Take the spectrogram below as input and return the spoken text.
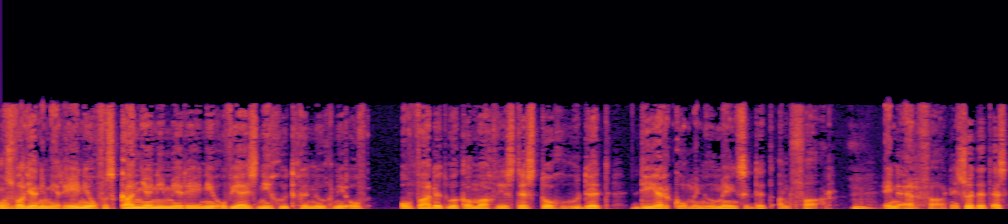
ons wil jou nie meer hê nie of ons kan jou nie meer hê nie of jy is nie goed genoeg nie of of wat dit ook al mag wees dis tog hoe dit deurkom en hoe mense dit aanvaar mm. en ervaar nee so dit is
